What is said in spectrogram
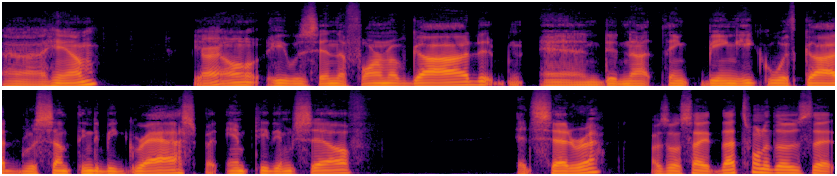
uh, hymn. You Okay. know, he was in the form of God and did not think being equal with God was something to be grasped, but emptied himself. etc. I was going to say that's one of those that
